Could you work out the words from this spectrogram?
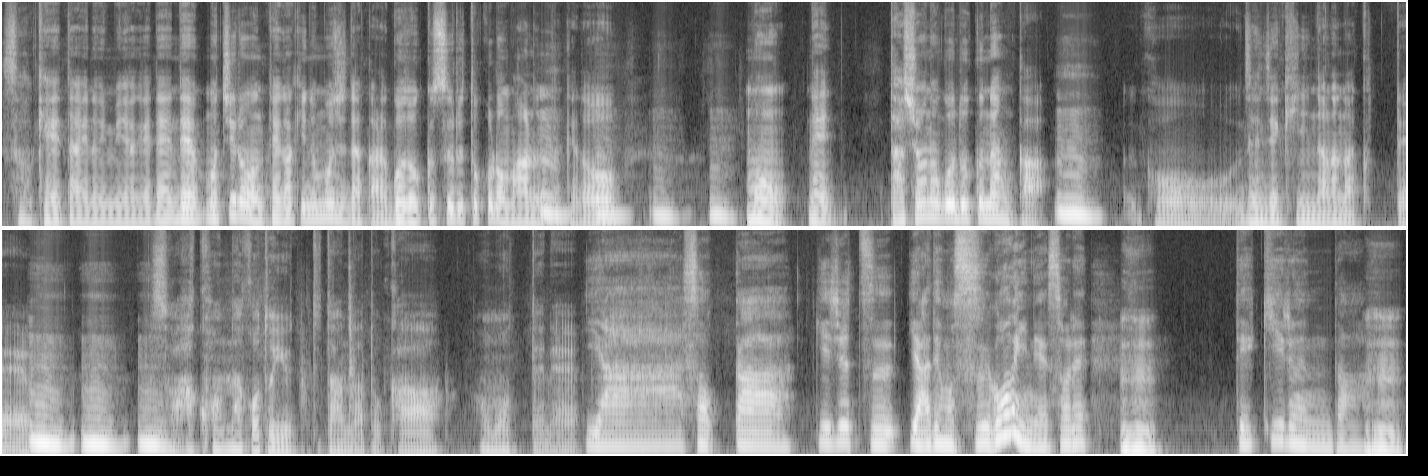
そう携帯の読み上げで。でもちろん手書きの文字だから誤読するところもあるんだけど、うんうんうんもうね多少の誤読なんかうん。こう全然気にならなくって、うんうんうん。そうあこんなこと言ってたんだとか思ってね。いやーそっか。技術。いやでもすごいねそれ。うん。できるんだ、うん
